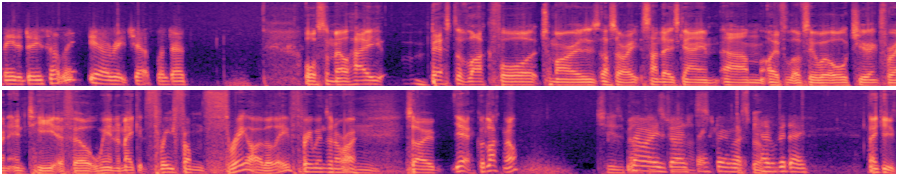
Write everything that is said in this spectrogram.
need to do something, yeah, I reach out to my dad. Awesome, Mel. Hey, best of luck for tomorrow's, oh sorry, Sunday's game. Um, obviously, we're all cheering for an NTFL win and make it three from three, I believe, three wins in a row. Mm. So, yeah, good luck, Mel. Cheers, Mel. No worries, guys. Thanks very much. Thanks, Have a good day. Thank you.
